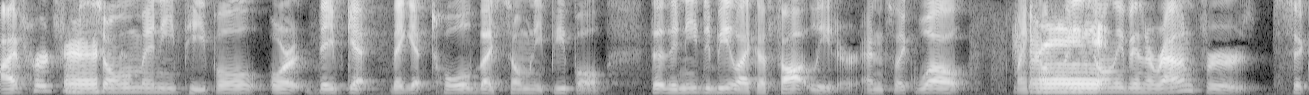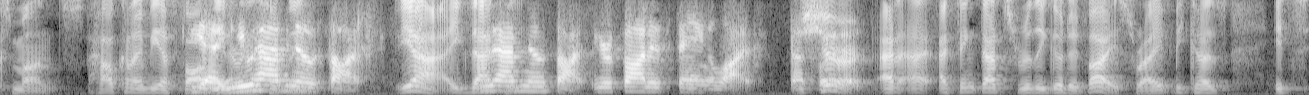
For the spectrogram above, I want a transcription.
I've heard from so many people, or they've get they get told by so many people that they need to be like a thought leader, and it's like, well, my company's mm. only been around for six months. How can I be a thought yeah, leader? Yeah, you have something? no thought. Yeah, exactly. You have no thought. Your thought is staying alive. That's sure, and I, I think that's really good advice, right? Because it's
